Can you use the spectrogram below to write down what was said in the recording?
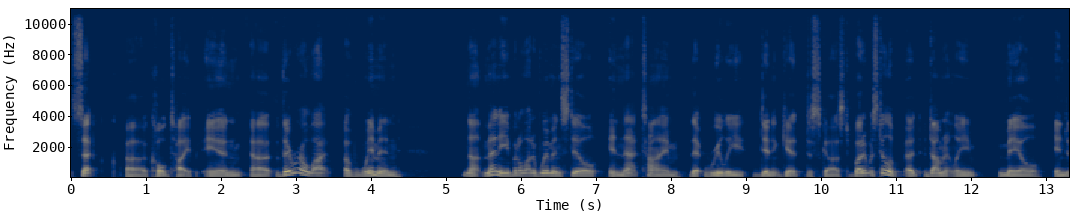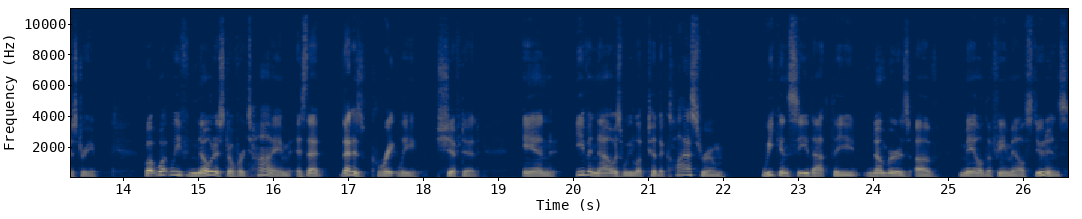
set uh, cold type. And uh, there were a lot of women, not many, but a lot of women still in that time that really didn't get discussed. But it was still a, a dominantly male industry. But what we've noticed over time is that that has greatly shifted. And even now, as we look to the classroom, we can see that the numbers of male to female students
